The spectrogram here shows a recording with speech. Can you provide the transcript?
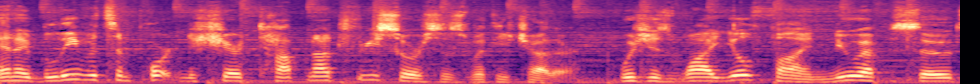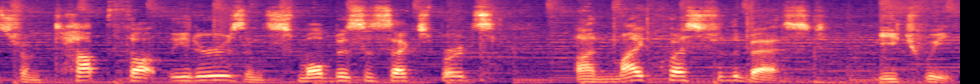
and I believe it's important to share top notch resources with each other, which is why you'll find new episodes from top thought leaders and small business experts on My Quest for the Best each week.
